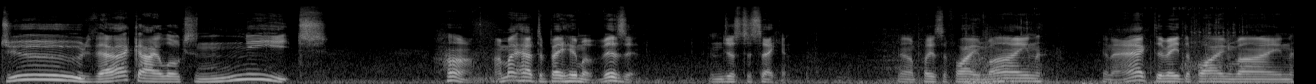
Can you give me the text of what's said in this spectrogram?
Dude, that guy looks neat. Huh, I might have to pay him a visit in just a second. Gonna place the flying vine. Gonna activate the flying vine.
